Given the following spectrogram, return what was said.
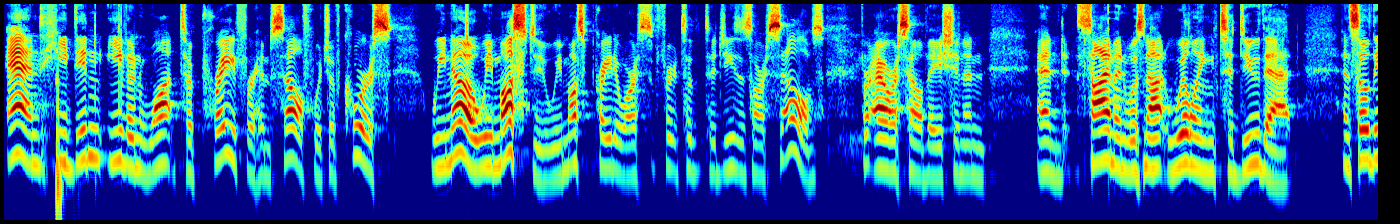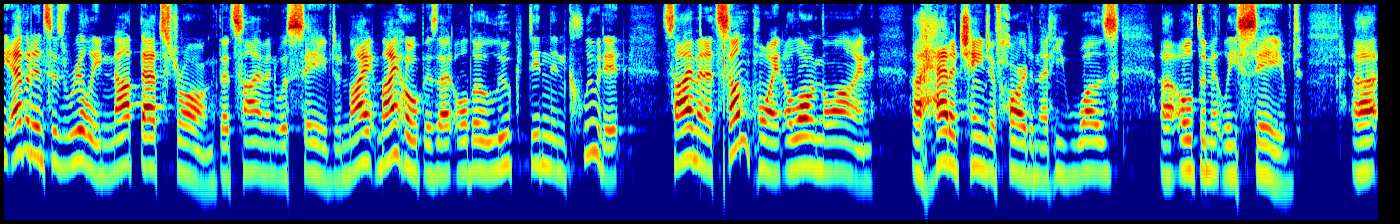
and he didn't even want to pray for himself, which, of course, we know we must do. We must pray to, our, for, to, to Jesus ourselves for our salvation. And, and Simon was not willing to do that. And so the evidence is really not that strong that Simon was saved. And my, my hope is that although Luke didn't include it, Simon at some point along the line uh, had a change of heart and that he was uh, ultimately saved. Uh,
